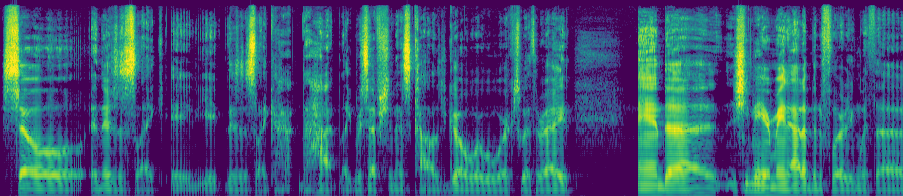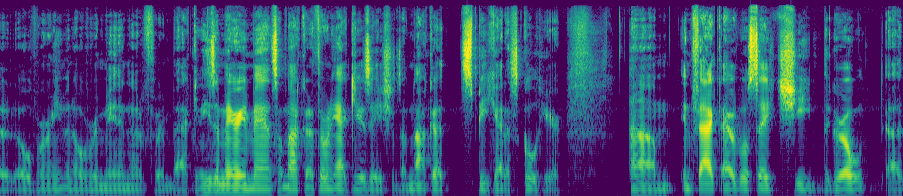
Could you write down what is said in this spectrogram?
So and there's this like there's this like hot, the hot like receptionist college girl who works with right, and uh, she may or may not have been flirting with uh, Overeem, and Overeem may not have flirting back. And he's a married man, so I'm not going to throw any accusations. I'm not going to speak out of school here. Um, in fact, I will say she, the girl, uh,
